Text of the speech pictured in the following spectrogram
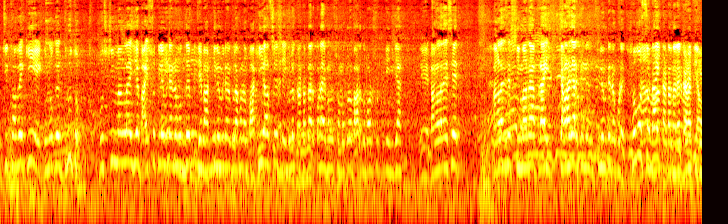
উচিত হবে কি এগুলোকে দ্রুত পশ্চিমবাংলায় যে বাইশশো কিলোমিটারের মধ্যে যে বাকি কিলোমিটারগুলো এখনও বাকি আছে, সেগুলো কাটাতার করা এবং সমগ্র ভারতবর্ষ থেকে ইন্ডিয়া বাংলাদেশের বাংলাদেশের সীমানা প্রায় চার হাজার কিলোমিটার উপরে। সমস্তটাই কাটাতারের বেড়া দেওয়া।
